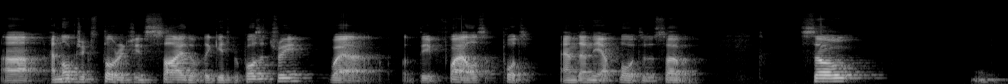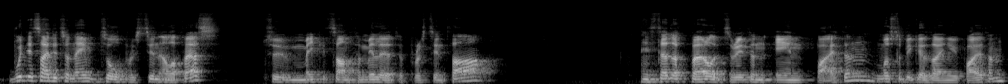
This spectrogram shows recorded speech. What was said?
uh, an object storage inside of the Git repository where the files are put and then they upload to the server. So we decided to name the tool Pristine LFS to make it sound familiar to PristineTAR. Instead of Perl, it's written in Python, mostly because I knew Python.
